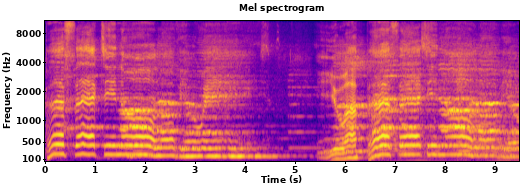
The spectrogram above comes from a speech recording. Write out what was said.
perfect in all of your ways. You are perfect in all of your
